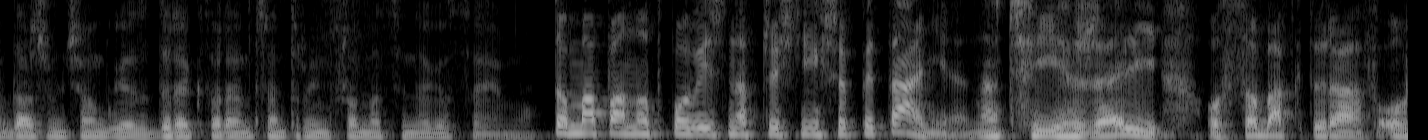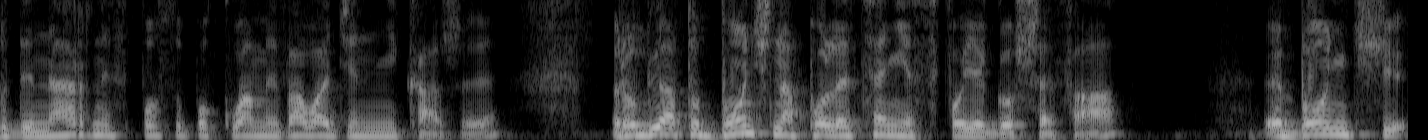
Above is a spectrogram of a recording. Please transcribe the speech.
w dalszym ciągu jest dyrektorem Centrum Informacyjnego Sejmu. To ma pan odpowiedź na wcześniejsze pytanie. Znaczy, jeżeli osoba, która w ordynarny sposób okłamywała dziennikarzy, robiła to bądź na polecenie swojego szefa, bądź, y,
